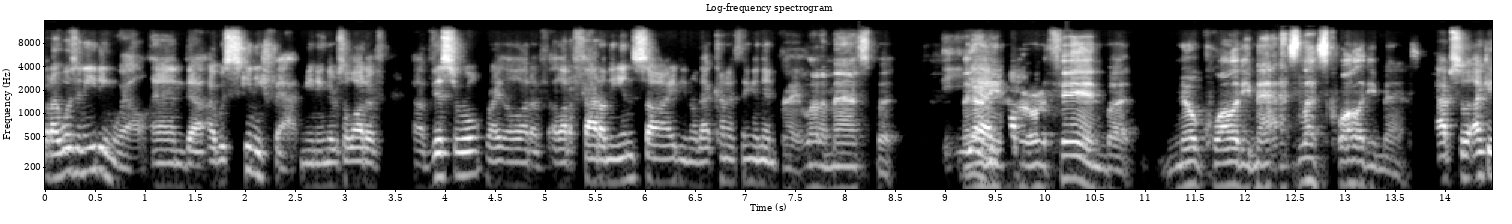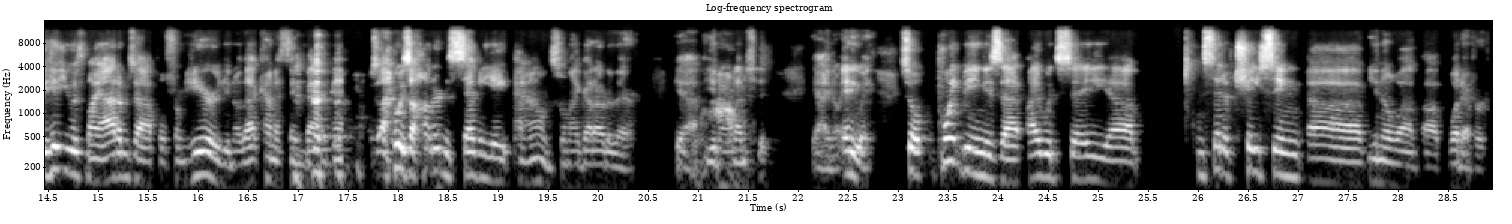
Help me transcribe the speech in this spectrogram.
but I wasn't eating well. And uh, I was skinny fat, meaning there was a lot of uh, visceral, right? A lot of, a lot of fat on the inside, you know, that kind of thing. And then, right. A lot of mass, but, but yeah, I mean, or thin, but no quality mass, less quality mass. Absolutely. I could hit you with my Adam's apple from here, you know, that kind of thing back then. I was 178 pounds when I got out of there. Yeah. Wow. You know, I'm yeah, I know. Anyway, so point being is that I would say uh, instead of chasing, uh, you know, uh, uh whatever,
